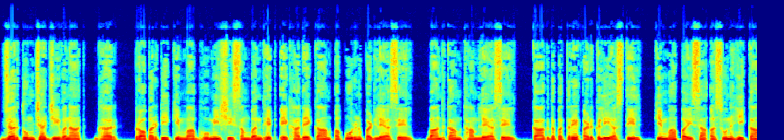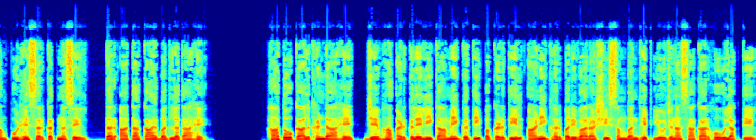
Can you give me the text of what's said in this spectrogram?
जर तुमच्या जीवनात घर प्रॉपर्टी किंवा भूमीशी संबंधित एखादे काम अपूर्ण पडले असेल बांधकाम थांबले असेल कागदपत्रे अडकली असतील किंवा पैसा असूनही काम पुढे सरकत नसेल तर आता काय बदलत आहे? हा तो कालखंड आहे जेव्हा अडकलेली कामे गती पकडतील आणि घरपरिवाराशी संबंधित योजना साकार होऊ लागतील.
